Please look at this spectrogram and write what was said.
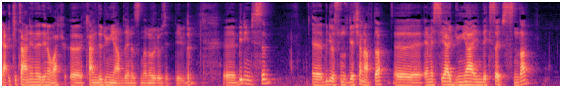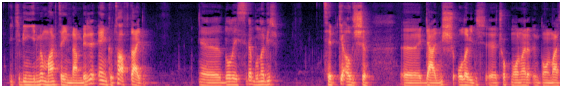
ya iki tane nedeni var. E, kendi dünyamda en azından öyle özetleyebilirim. E, birincisi e, biliyorsunuz geçen hafta e, MSCI Dünya Endeksi açısından 2020 Mart ayından beri en kötü haftaydı. E, dolayısıyla buna bir tepki alışı e, gelmiş olabilir. E, çok normal normal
